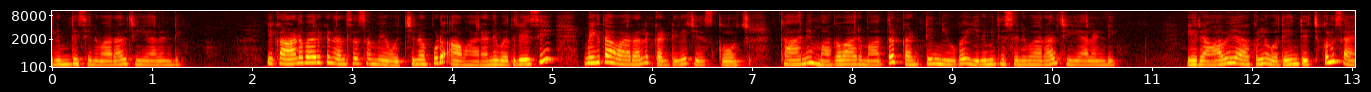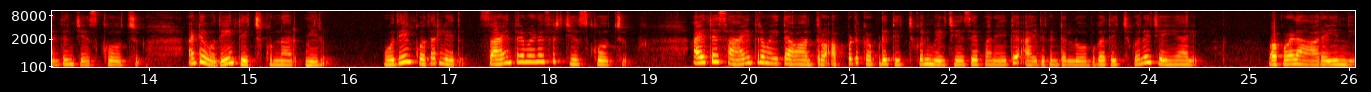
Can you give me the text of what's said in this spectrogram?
ఎనిమిది శనివారాలు చేయాలండి. ఇక ఆడవారికి నెలస సమయం వచ్చినప్పుడు ఆ వారాన్ని వదిలేసి మిగతా వారాలను కంటిన్యూ చేసుకోవచ్చు. కానీ మగవారు మాత్రం కంటిన్యూగా ఎనిమిది శనివారాలు చేయాలండి. ఈ రావి ఆకులను ఉదయం తెచ్చుకొని సాయంత్రం చేసుకోవచ్చు. అంటే ఉదయం తెచ్చుకున్నారు మీరు. ఉదయం కుదరలేదు. సాయంత్రం అయినా సరే చేసుకోవచ్చు. అయితే సాయంత్రం అయితే మాత్రం అప్పటికప్పుడే తెచ్చుకొని మీరు చేసే పని అయితే ఐదు గంటల లోపుగా తెచ్చుకొని చేయాలి. ఒకవేళ ఆరయింది.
